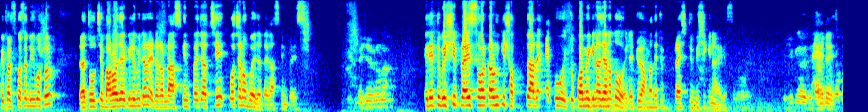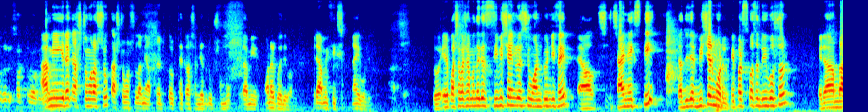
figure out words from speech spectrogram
পেপার করছে দুই বছর। এটা চলছে বারো হাজার কিলোমিটার। এটা আমরা আস্কিন পেয়ে যাচ্ছি পঁচানব্বই হাজার টাকা আস্কিন প্রাইস বেশি হলো না? এটা একটু বেশি প্রাইস হওয়ার কারণ কি? সপ্তাহ আর একটু একটু কমে কিনা জানো তো? এটা একটু আমাদের একটু প্রাইস একটু বেশি কিনা হয়ে গেছে। হ্যাঁ, আমি এটা কাস্টমার আসুক কাস্টমার আসলে আমি আপনার তরফ থেকে আসলে যতটুকু সম্ভব এটা আমি অনার করে দিব। এটা আমি ফিক্স নাই বলি। আচ্ছা। তো এর পাশাপাশি আমাদের কাছে সিবি শাইন রয়েছে one twenty five Shine XP এটা দুই হাজার বিশের মডেল পেপার্স কসে দুই বছর। এটা আমরা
